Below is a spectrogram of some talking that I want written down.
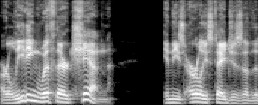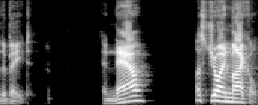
are leading with their chin in these early stages of the debate. And now, let's join Michael.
